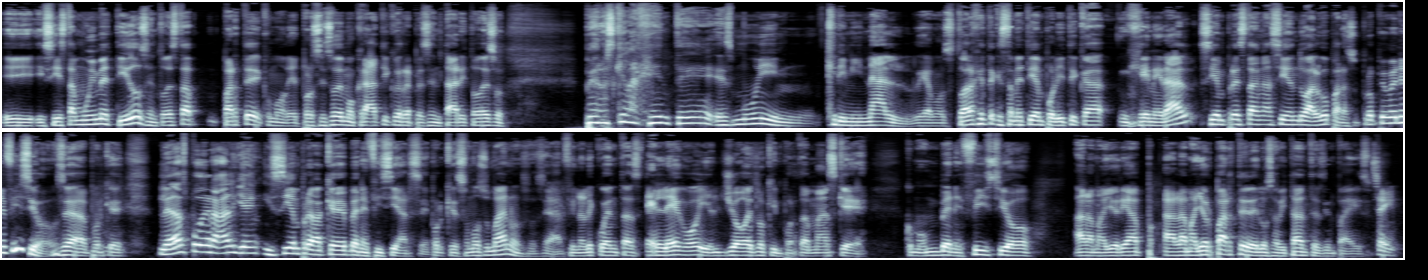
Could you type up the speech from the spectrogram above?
Y, y sí están muy metidos en toda esta parte como del proceso democrático y representar y todo eso. Pero es que la gente es muy mm, criminal, digamos. Toda la gente que está metida en política en general siempre están haciendo algo para su propio beneficio. O sea, porque le das poder a alguien y siempre va a querer beneficiarse, porque somos humanos. O sea, al final de cuentas, el ego y el yo es lo que importa más que como un beneficio a la mayoría, a la mayor parte de los habitantes de un país. Sí.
